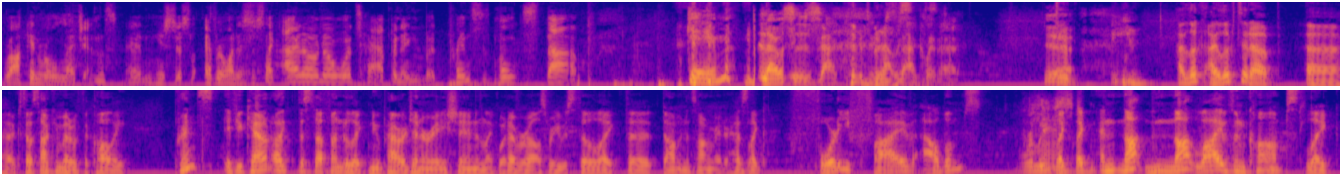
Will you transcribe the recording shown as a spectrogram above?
rock and roll legends, and he's just everyone is just like, I don't know what's happening, but Prince won't stop. Game blouses. Exactly, Blouses. exactly that. Yeah. I look. I looked it up uh, because I was talking about it with a colleague. Prince, if you count like the stuff under like New Power Generation and like whatever else, where he was still like the dominant songwriter, has like forty five albums. Released Like like and not not lives and comps, like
